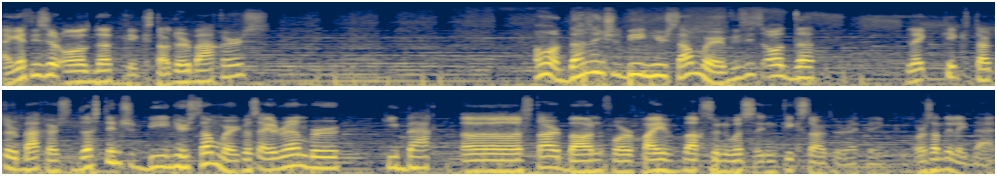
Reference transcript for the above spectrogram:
I guess these are all the Kickstarter backers. Oh, Dustin should be in here somewhere. This is all the like Kickstarter backers. Dustin should be in here somewhere because I remember he backed uh, Starbound for five bucks when it was in Kickstarter, I think, or something like that.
